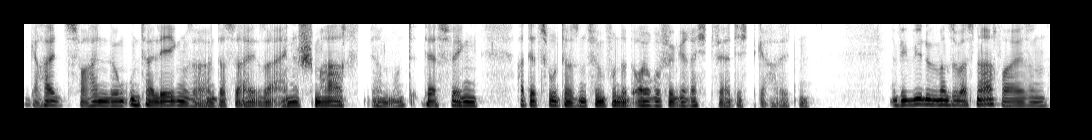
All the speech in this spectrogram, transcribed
Gehaltsverhandlung unterlegen sei und das sei, sei eine Schmach ähm, und deswegen hat er 2500 Euro für gerechtfertigt gehalten. Wie würde man sowas nachweisen?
